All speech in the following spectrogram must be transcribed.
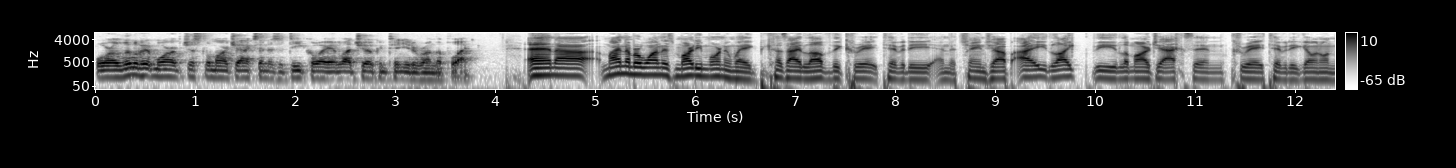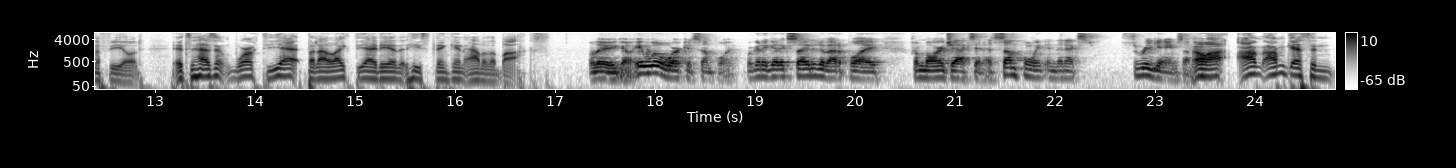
or a little bit more of just Lamar Jackson as a decoy and let Joe continue to run the play. And uh, my number one is Marty Mornhinweg because I love the creativity and the change up. I like the Lamar Jackson creativity going on the field. It hasn't worked yet, but I like the idea that he's thinking out of the box. Well, there you go. It will work at some point. We're going to get excited about a play from Lamar Jackson at some point in the next three games. I'm oh, I, am I'm, I'm guessing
